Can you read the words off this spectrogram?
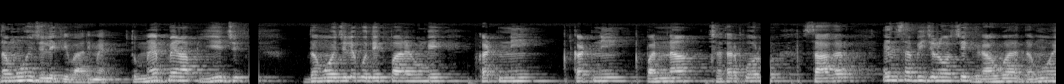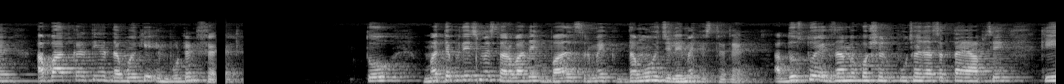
दमोह ज़िले के बारे में। तो मैप में आप ये दमोह ज़िले को देख पा रहे होंगे। कटनी कटनी, पन्ना, छतरपुर, सागर, इन सभी जिलों से घिरा हुआ है दमोह है। अब बात करते हैं दमोह के इंपोर्टेंट फैक्ट तो मध्य प्रदेश में सर्वाधिक बाल श्रमिक दमोह ज़िले में स्थित है। अब दोस्तों एग्ज़ाम में क्वेश्चन पूछा जा सकता है आपसे कि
